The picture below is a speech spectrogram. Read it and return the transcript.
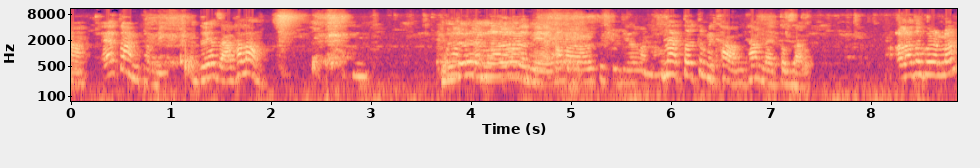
না। এত আমি খাবি। দুই হাজার খালাম। না। তো তুমি খাও আমি খাম না এত জাল আলাদা করে লন।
